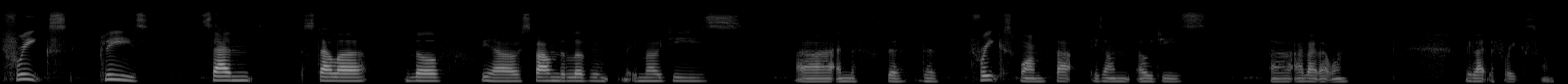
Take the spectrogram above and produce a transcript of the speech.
freaks, please send Stella love. You know, spam the love em- emojis, uh, and the f- the the freaks one that is on OG's. Uh, I like that one. We like the freaks one.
